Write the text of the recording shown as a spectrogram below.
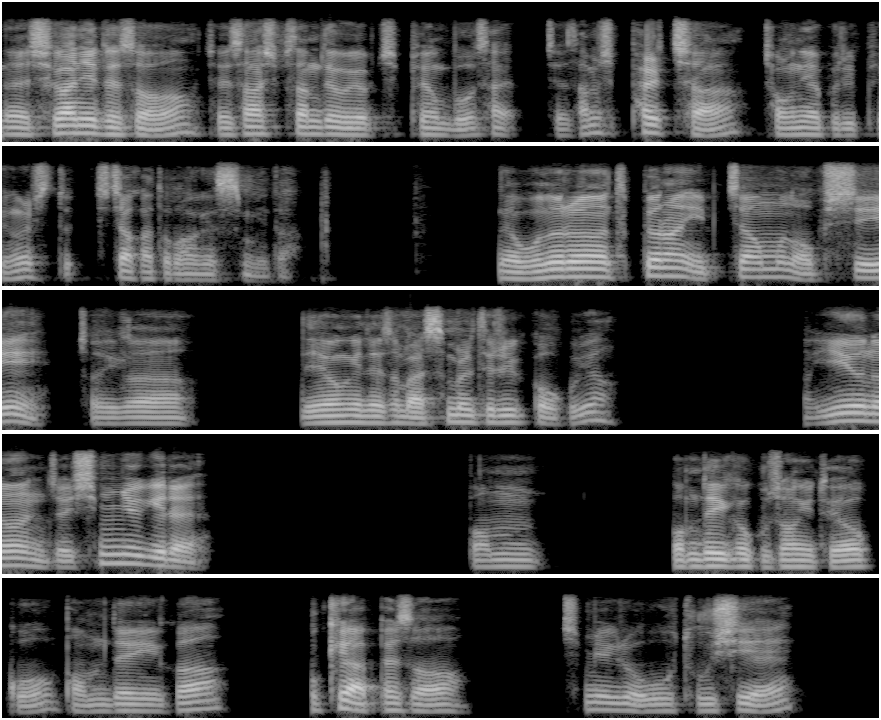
네, 시간이 돼서 제43대 의협집행부 제38차 정례 브리핑을 시- 시작하도록 하겠습니다. 네, 오늘은 특별한 입장문 없이 저희가 내용에 대해서 말씀을 드릴 거고요. 어, 이유는 저희 16일에 범, 범대위가 구성이 되었고 범대위가 국회 앞에서 16일 오후 2시에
